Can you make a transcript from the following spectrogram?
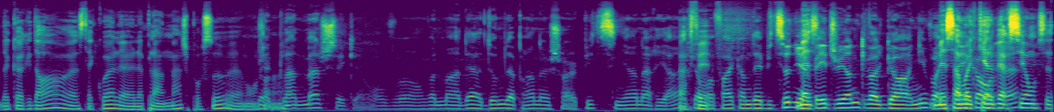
de corridor, euh, c'était quoi le, le plan de match pour ça, euh, mon cher? le plan de match, c'est qu'on va, on va demander à Doom de prendre un Sharpie de signer en arrière. Parfait. Puis on va faire comme d'habitude. Il y a Mais- un Patreon qui va le gagner. il va Mais ça va être quelle version? C'est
